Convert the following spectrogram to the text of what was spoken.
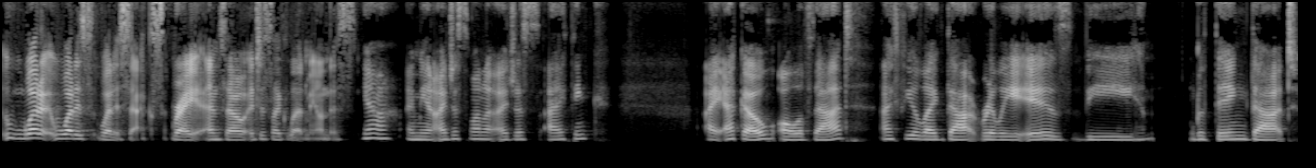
what what is what is sex, right? And so it just like led me on this. Yeah. I mean, I just want to, I just, I think I echo all of that. I feel like that really is the, the thing that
